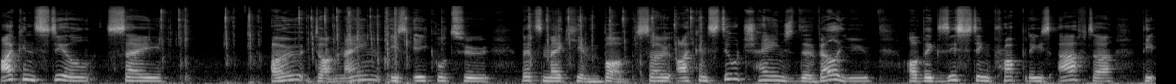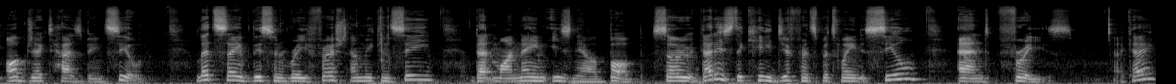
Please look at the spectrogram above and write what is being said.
I can still say o.name is equal to, let's make him Bob. So I can still change the value of existing properties after the object has been sealed. Let's save this and refresh and we can see that my name is now Bob. So that is the key difference between seal and freeze. Okay.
